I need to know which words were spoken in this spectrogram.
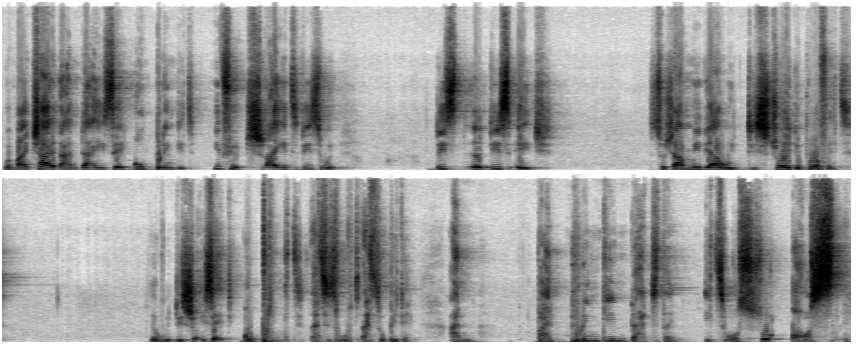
with my child and I, he said, Go bring it. If you try it this way, this uh, this age, social media will destroy the prophet. They will destroy. He said, Go bring it. That is what that's obedient. And by bringing that thing, it was so costly.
